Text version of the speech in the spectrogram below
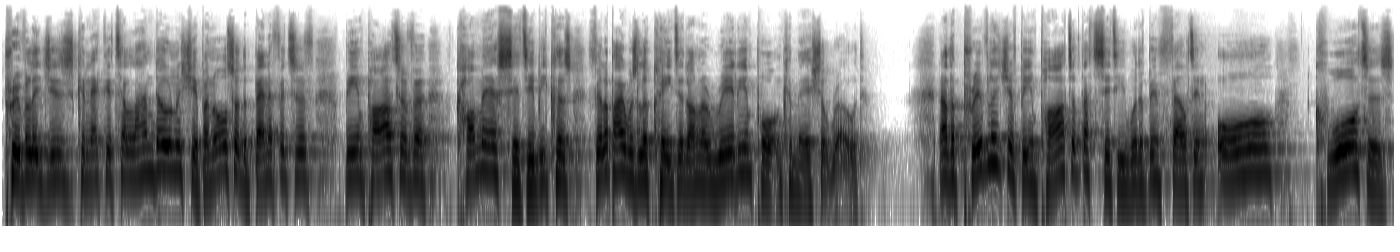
privileges connected to land ownership, and also the benefits of being part of a commerce city because Philippi was located on a really important commercial road. Now, the privilege of being part of that city would have been felt in all quarters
